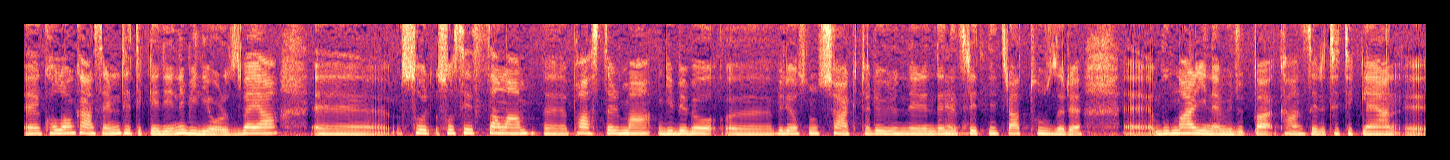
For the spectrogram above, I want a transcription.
e, kolon kanserini tetiklediğini biliyoruz. Veya e, so- sosis, salam, e, pastırma gibi bu e, biliyorsunuz şarküteri ürünlerinde Evet. nitrit, nitrat tuzları e, bunlar yine vücutta kanseri tetikleyen e,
